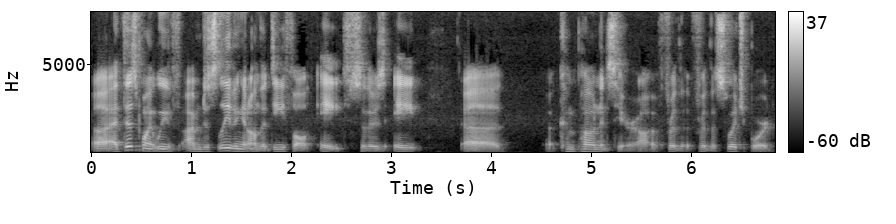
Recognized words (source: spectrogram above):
Uh, at this point, we've I'm just leaving it on the default eight. So there's eight uh, components here uh, for the for the switchboard.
